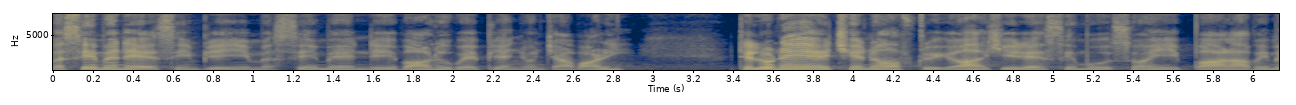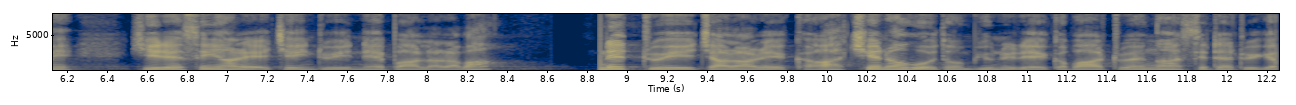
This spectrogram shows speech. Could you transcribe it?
မစင်းမဲနဲ့အစဉ်ပြေရင်မစင်းမဲနေပါလို့ပဲပြန်ညွှန်ကြပါရီဒီလိုနဲ့ chain off တွေကရေထဲဆင်းမှုစွမ်းရည်ပါလာပေမဲ့ရေထဲဆင်းရတဲ့အချိန်တွေနေပါလာတာပါနှစ်တွေကြာလာတဲ့အခါ chain off ကိုအသုံးပြုနေတဲ့ကဘာတွန်းကစစ်တပ်တွေက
